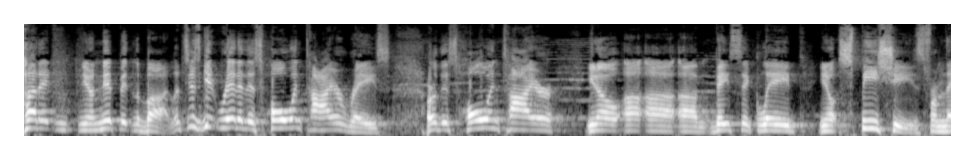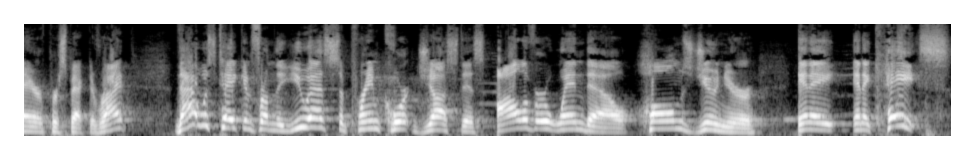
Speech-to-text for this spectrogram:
cut it and you know, nip it in the bud. Let's just get rid of this whole entire race or this whole entire, you know, uh, uh, um, basically, you know, species from their perspective, right? That was taken from the U.S. Supreme Court Justice Oliver Wendell Holmes Jr. in a, in a case.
